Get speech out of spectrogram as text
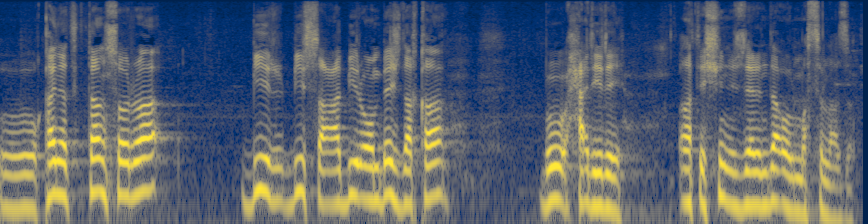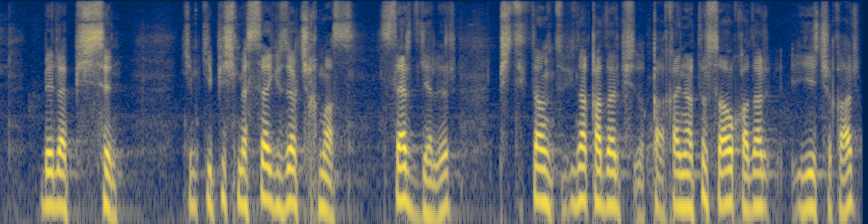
O Kaynattıktan sonra bir, bir saat, bir 15 dakika bu hariri ateşin üzerinde olması lazım. Böyle pişsin. Çünkü pişmezse güzel çıkmaz. Sert gelir. Piştikten ne kadar kaynatırsa o kadar iyi çıkar.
